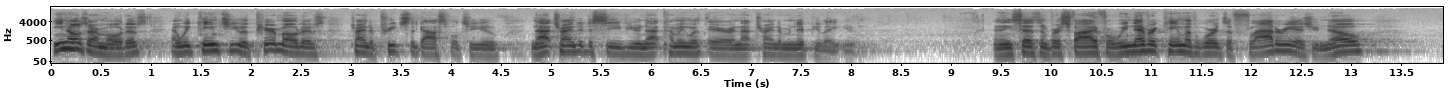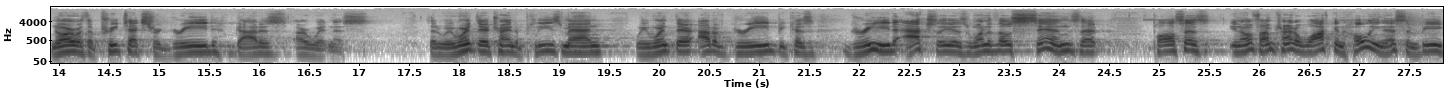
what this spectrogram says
He knows our motives. And we came to you with pure motives, trying to preach the gospel to you, not trying to deceive you, not coming with error, and not trying to manipulate you. And he says in verse 5 For we never came with words of flattery, as you know, nor with a pretext for greed. God is our witness. That we weren't there trying to please men. We weren't there out of greed because greed actually is one of those sins that Paul says, you know, if I'm trying to walk in holiness and be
